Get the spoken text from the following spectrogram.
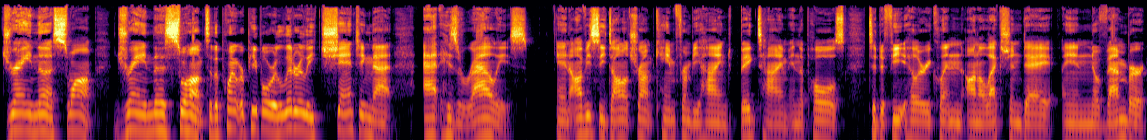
drain the swamp, drain the swamp, to the point where people were literally chanting that at his rallies. And obviously, Donald Trump came from behind big time in the polls to defeat Hillary Clinton on election day in November.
